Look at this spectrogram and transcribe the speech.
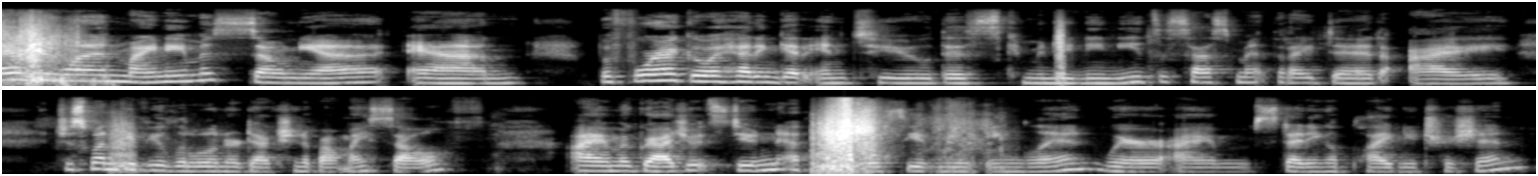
Hi everyone, my name is Sonia, and before I go ahead and get into this community needs assessment that I did, I just want to give you a little introduction about myself. I am a graduate student at the University of New England, where I'm studying applied nutrition.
